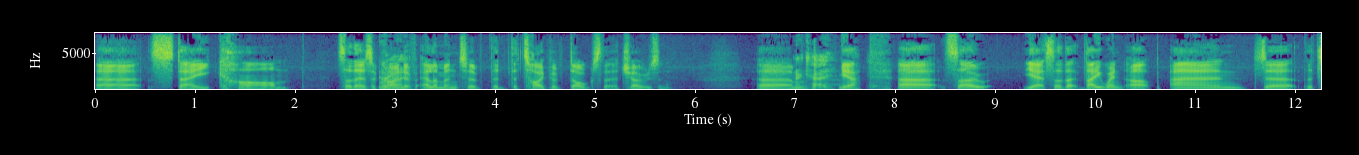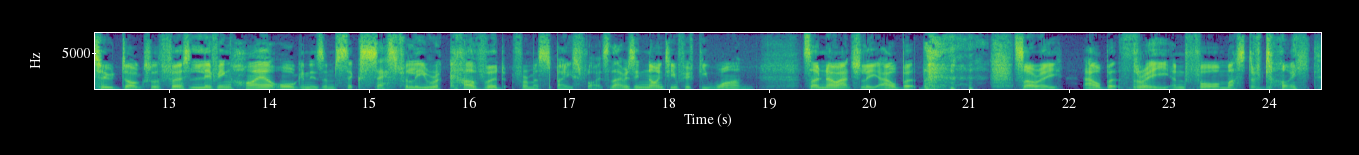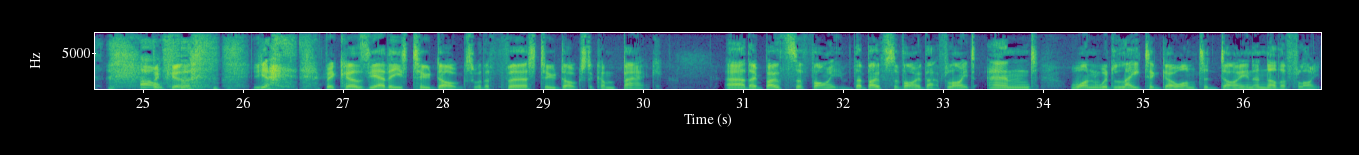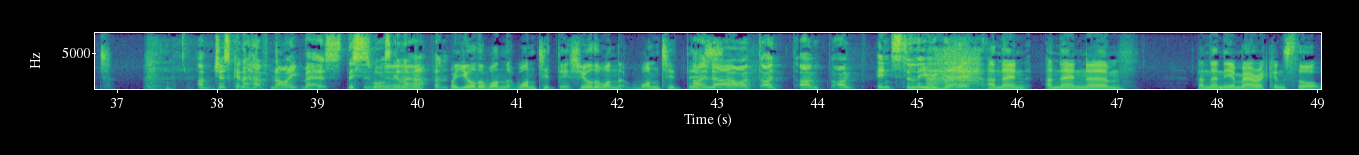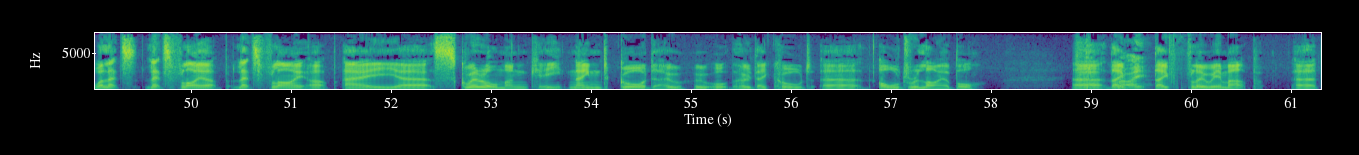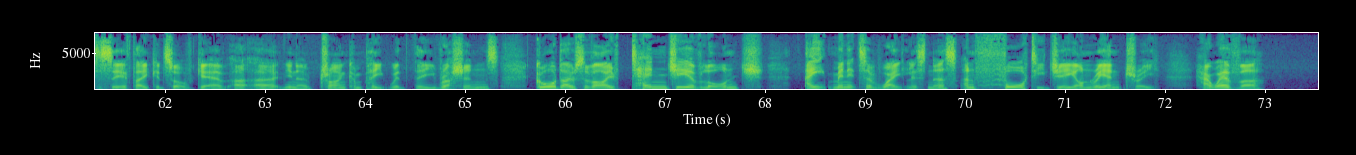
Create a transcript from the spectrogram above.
uh, stay calm. So there's a kind Right. of element of the, the type of dogs that are chosen. Um, Okay. Yeah. Uh, so yeah, so that they went up, and uh, the two dogs were the first living higher organisms successfully recovered from a space flight. So that was in 1951. So no, actually, Albert, sorry. Albert three and four must have died Oh, because yeah, because yeah, these two dogs were the first two dogs to come back. Uh, they both survived. They both survived that flight, and one would later go on to die in another flight. I'm just going to have nightmares. This is what's going to happen. Well, you're the one that wanted this. You're the one that wanted this. I know. I, I, I, I instantly regret it. And then, and then, um, And then the Americans thought, well, let's let's fly up, let's fly up a uh, squirrel monkey named Gordo, who who they called uh, Old Reliable. Uh, they Right. they flew him up uh, to see if they could sort of get a, a, a you know try and compete with the Russians. Gordo survived 10 G of launch, eight minutes of weightlessness, and 40 G on re-entry. However,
